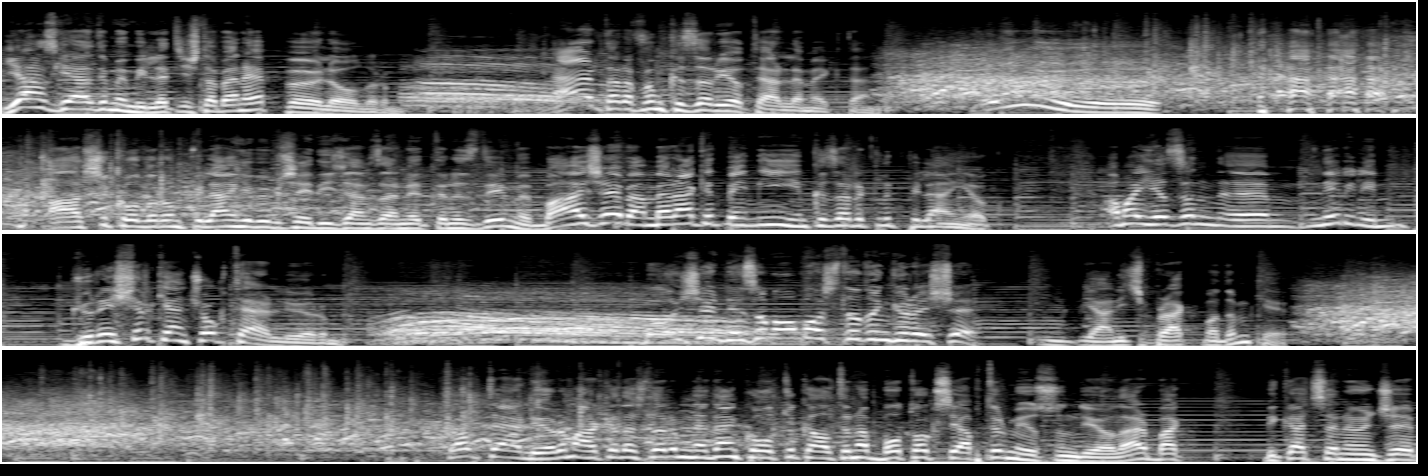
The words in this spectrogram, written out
Yaz geldi mi millet işte ben hep böyle olurum. Her tarafım kızarıyor terlemekten. Iıı. Aşık olurum falan gibi bir şey diyeceğim zannettiniz değil mi? Bayce ben merak etmeyin iyiyim kızarıklık falan yok. Ama yazın e, ne bileyim güreşirken çok terliyorum. Bayşe ne zaman başladın güreşe? Yani hiç bırakmadım ki. Çok terliyorum. Arkadaşlarım neden koltuk altına botoks yaptırmıyorsun diyorlar. Bak birkaç sene önce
